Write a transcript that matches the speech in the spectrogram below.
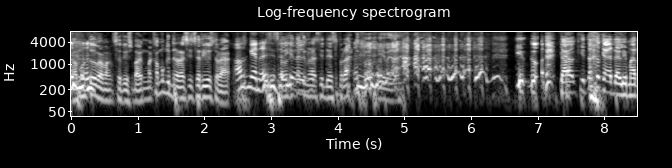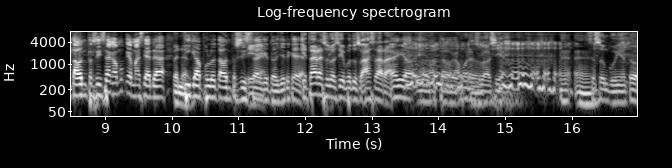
kamu tuh memang serius banget. Kamu generasi serius, Ra. Oh generasi Kalau serius. kita generasi desperado. Iya. Gitu. Kalau kita tuh kayak ada lima tahun tersisa, kamu kayak masih ada Bener. 30 tahun tersisa Iya. gitu. Jadi kayak Kita resolusi putus asa, Ra. Iya, iya, betul. Kamu resolusi yang sesungguhnya tuh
